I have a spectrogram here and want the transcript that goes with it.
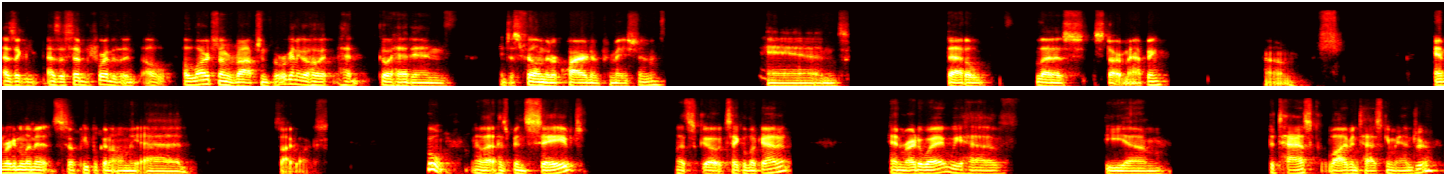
As I, as I said before, there's a, a large number of options, but we're going to go ahead, go ahead and, and just fill in the required information. And that'll let us start mapping. Um, and we're going to limit it so people can only add sidewalks. Cool. Now that has been saved. Let's go take a look at it. And right away we have the um, the task live in Tasking Manager,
